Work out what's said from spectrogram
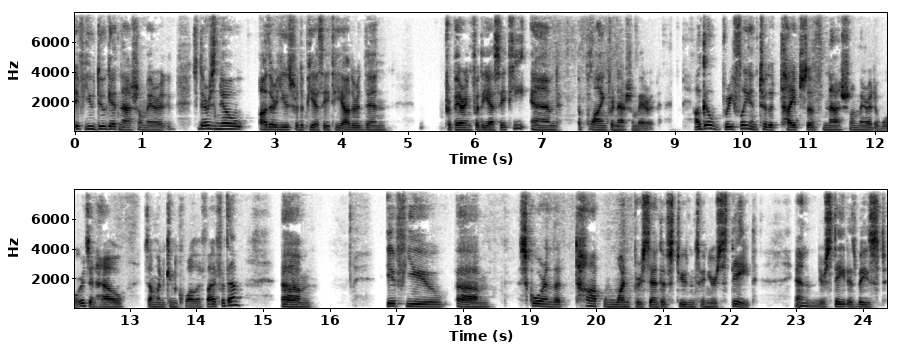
if you do get national merit, so there's no other use for the PSAT other than preparing for the SAT and applying for national merit. I'll go briefly into the types of national merit awards and how someone can qualify for them. Um, if you um, score in the top 1% of students in your state, and your state is based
